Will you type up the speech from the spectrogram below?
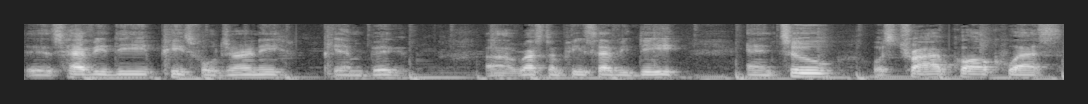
is Heavy D, Peaceful Journey, and big uh, rest in peace, Heavy D. And two was Tribe Called Quest,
